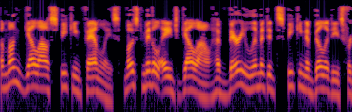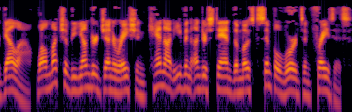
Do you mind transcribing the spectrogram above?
Among Gelao-speaking families, most middle-age Gelao have very limited speaking abilities for Gelao, while much of the younger generation cannot even understand the most simple words and phrases.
